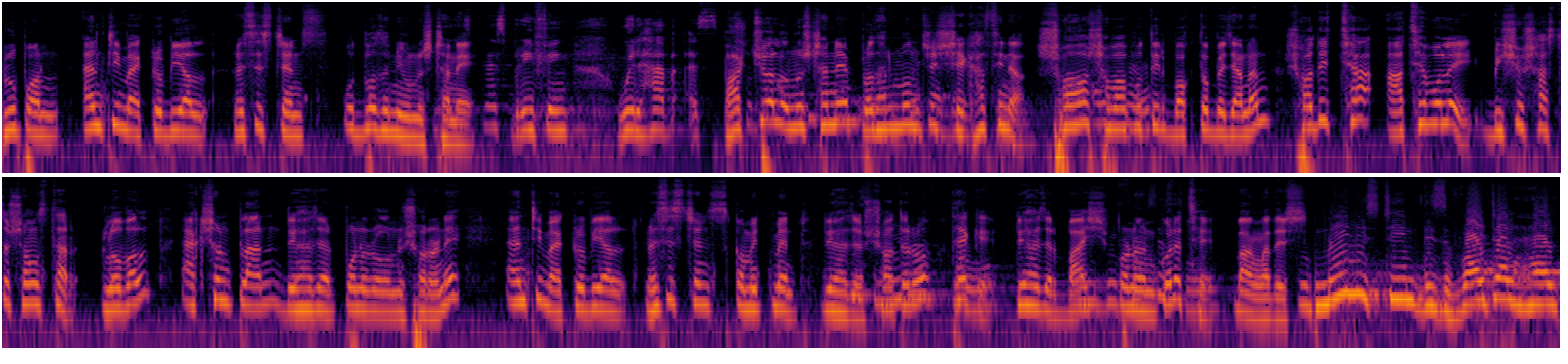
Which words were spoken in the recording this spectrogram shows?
group on antimicrobial resistance উদ্বোধনী অনুষ্ঠানে। ভার্চুয়াল অনুষ্ঠানে প্রধানমন্ত্রী শেখ হাসিনা সহ সভাপতির বক্তব্যে জানান সদিচ্ছা আছে বলেই বিশ্ব স্বাস্থ্য স্বাস্থ্য সংস্থার গ্লোবাল অ্যাকশন প্ল্যান দুই হাজার পনেরো অনুসরণে অ্যান্টিমাইক্রোবিয়াল রেসিস্টেন্স কমিটমেন্ট দুই হাজার সতেরো থেকে দুই হাজার বাইশ প্রণয়ন করেছে Bangladesh. Mainstream this vital health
